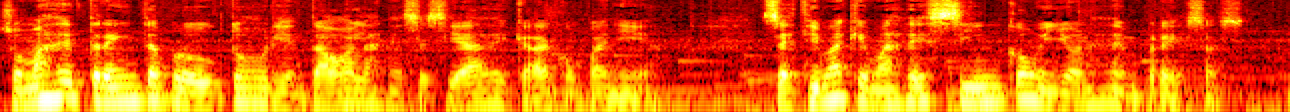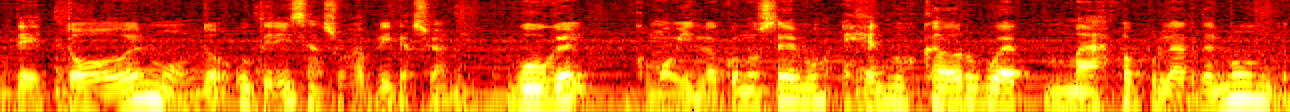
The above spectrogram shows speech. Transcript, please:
Son más de 30 productos orientados a las necesidades de cada compañía. Se estima que más de 5 millones de empresas de todo el mundo utilizan sus aplicaciones. Google, como bien lo conocemos, es el buscador web más popular del mundo.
